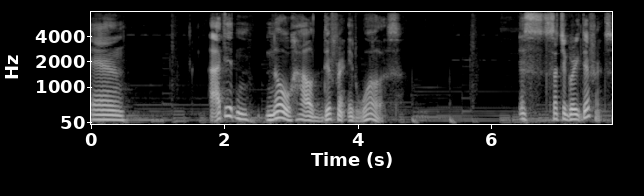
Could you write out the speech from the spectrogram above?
And I didn't know how different it was. It's such a great difference.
